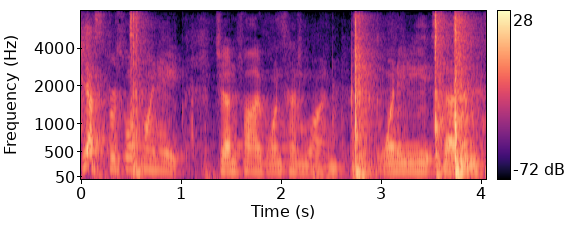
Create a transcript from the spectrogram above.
Yes, first 1.8. Gen 5, 1101, 188.7.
